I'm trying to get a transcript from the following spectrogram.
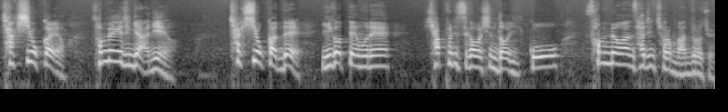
착시 효과예요. 선명해진 게 아니에요. 착시 효과인데 이것 때문에 sharpness가 훨씬 더 있고 선명한 사진처럼 만들어줘요.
